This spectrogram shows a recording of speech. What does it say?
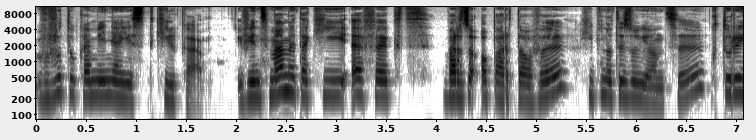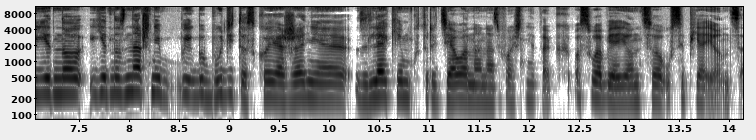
wrzutu kamienia jest kilka. Więc mamy taki efekt bardzo opartowy, hipnotyzujący, który jedno, jednoznacznie jakby budzi to skojarzenie z lekiem, który działa na nas właśnie tak osłabiająco, usypiająco.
